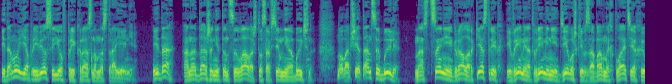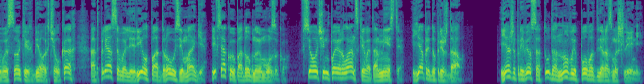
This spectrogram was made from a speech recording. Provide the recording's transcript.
и домой я привез ее в прекрасном настроении. И да, она даже не танцевала, что совсем необычно. Но вообще танцы были. На сцене играл оркестрик, и время от времени девушки в забавных платьях и высоких белых чулках отплясывали рил под дроузи маги и всякую подобную музыку. Все очень по-ирландски в этом месте, я предупреждал. Я же привез оттуда новый повод для размышлений.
